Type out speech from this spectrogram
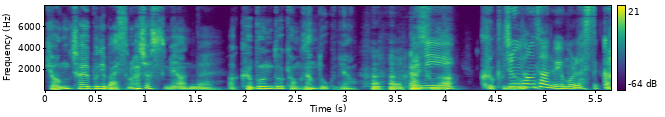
경찰분이 말씀을 하셨으면 네. 아, 그분도 경상도군요. 아니. 극중. 형사는 왜 몰랐을까?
